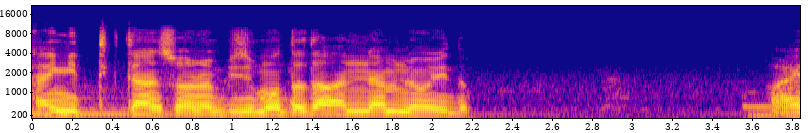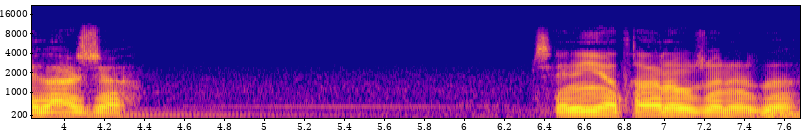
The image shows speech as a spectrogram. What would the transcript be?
Sen gittikten sonra bizim odada annemle uyudum. Aylarca. Senin yatağına uzanırdı.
